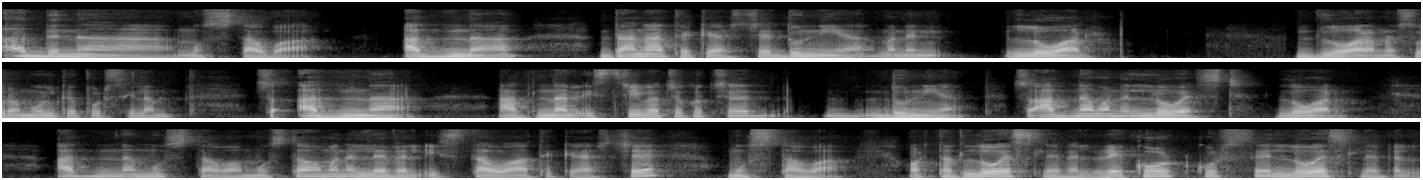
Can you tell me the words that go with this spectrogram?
আদনা মুস্তাওয়া, আদনা ডানা থেকে আসছে দুনিয়া মানে লোয়ার লোয়ার আমরা সূরা মুলকে পড়ছিলাম। সো আদনা, আদনার স্ত্রীবাচক হচ্ছে দুনিয়া। সো আদনা মানে লোয়েস্ট লোয়ার আদনা মুস্তাওয়া মুস্তাওয়া মানে লেভেল ইস্তাওয়া থেকে আসছে মুস্তাওয়া। অর্থাৎ লোয়েস্ট লেভেল রেকর্ড করছে লোয়েস্ট লেভেল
